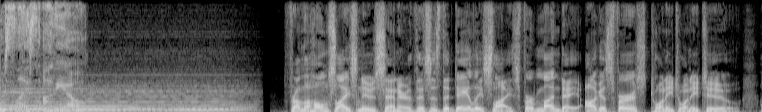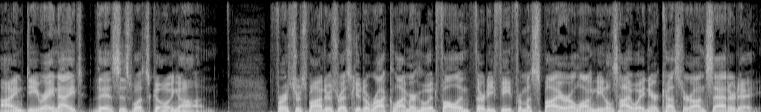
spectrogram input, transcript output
Home Slice Audio. From the Home Slice News Center, this is the Daily Slice for Monday, August 1st, 2022. I'm D. Ray Knight. This is what's going on. First responders rescued a rock climber who had fallen 30 feet from a spire along Needles Highway near Custer on Saturday.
